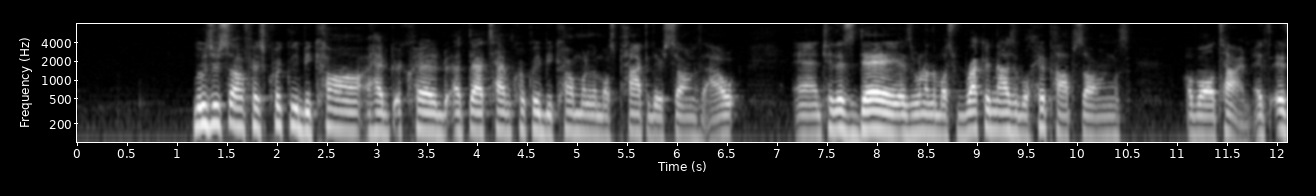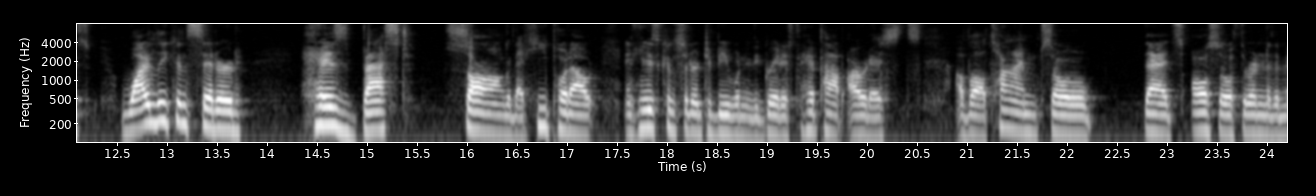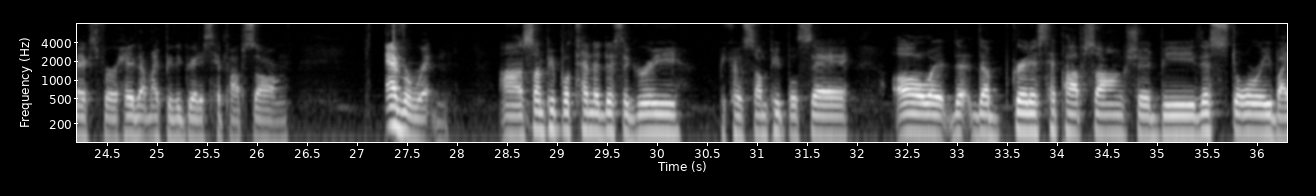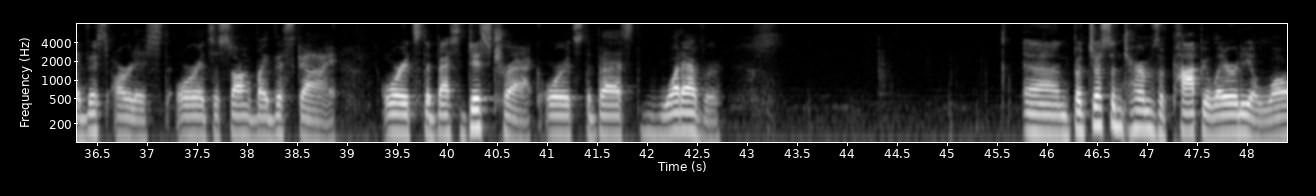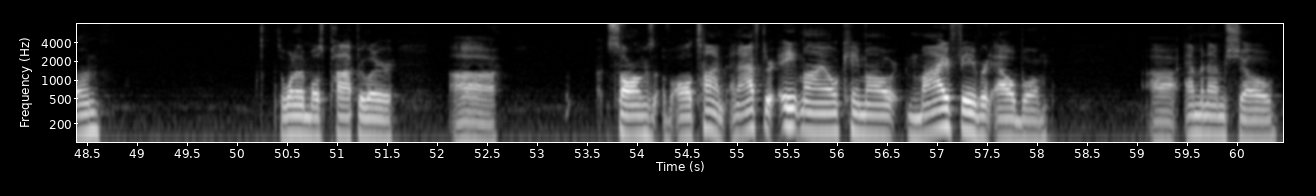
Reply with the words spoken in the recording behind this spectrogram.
Lose Yourself has quickly become had, had at that time quickly become one of the most popular songs out, and to this day is one of the most recognizable hip hop songs of all time. It's it's widely considered his best song that he put out, and he's considered to be one of the greatest hip hop artists of all time. So that's also thrown into the mix for hey, that might be the greatest hip hop song ever written. Uh, some people tend to disagree because some people say, oh, it, the, the greatest hip hop song should be this story by this artist, or it's a song by this guy, or it's the best diss track, or it's the best whatever. And but just in terms of popularity alone, it's one of the most popular uh, songs of all time. And after Eight Mile came out, my favorite album, uh, Eminem Show,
